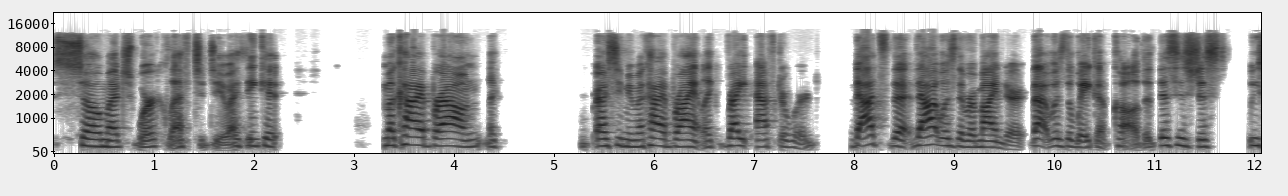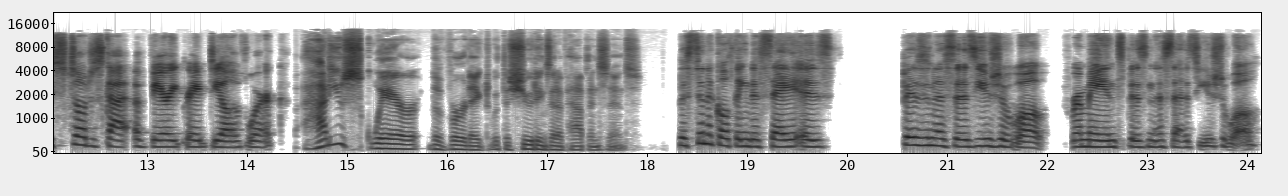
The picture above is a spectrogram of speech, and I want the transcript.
so much work left to do. I think it Ma'Khia Brown, like excuse me, Ma'Khia Bryant, like right afterward. That's the that was the reminder. That was the wake up call that this is just we still just got a very great deal of work. How do you square the verdict with the shootings that have happened since? The cynical thing to say is business as usual remains business as usual.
